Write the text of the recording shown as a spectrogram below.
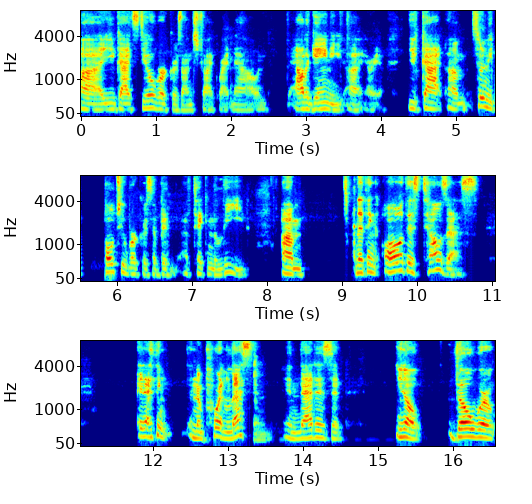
Uh, you got steel workers on strike right now in the Allegheny uh, area. You've got um, certainly poultry workers have been have taken the lead, um, and I think all this tells us, and I think an important lesson, and that is that you know though we're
